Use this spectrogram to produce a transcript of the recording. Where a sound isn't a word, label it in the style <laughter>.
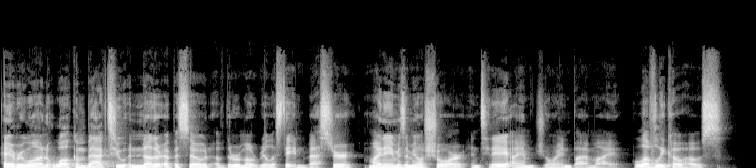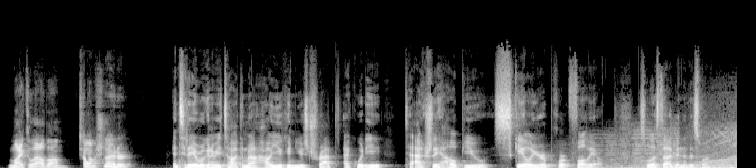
Hey everyone, welcome back to another episode of the Remote Real Estate Investor. My name is Emil Shour, and today I am joined by my lovely co hosts, Michael Albaum, Tom Schneider. And today we're going to be talking about how you can use trapped equity to actually help you scale your portfolio. So let's dive into this one.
